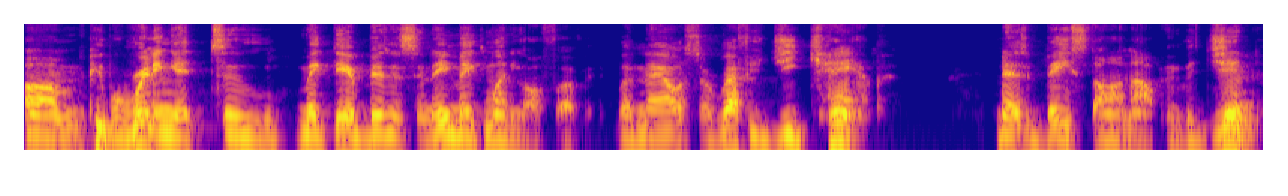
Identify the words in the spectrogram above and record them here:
um, people renting it to make their business and they make money off of it. But now it's a refugee camp that's based on out in Virginia.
